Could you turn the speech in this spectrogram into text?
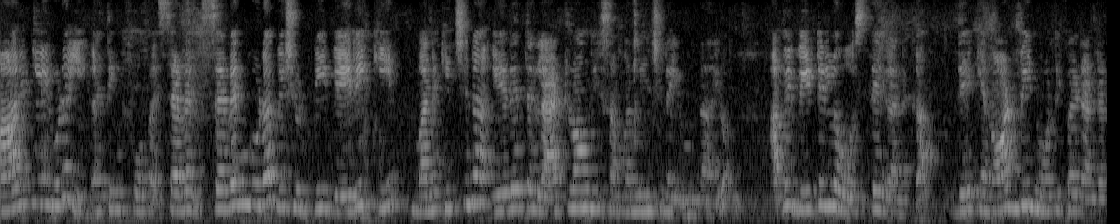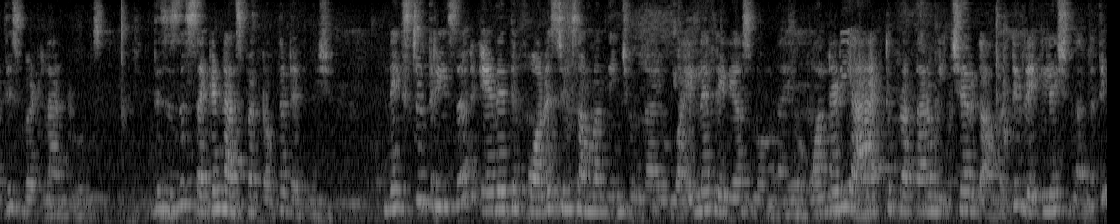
ఆరిట్లీ కూడా I think four five seven seven కూడా we should be very keen మనకిచ్చిన ఏదైతే లాట్ లాంగ్కి సంబంధించినవి ఉన్నాయో అవి వీటిల్లో వస్తే కనుక they cannot be notified under this wetland rules this is the second aspect of the definition next three sir ఏదైతే ఫారెస్ట్కి సంబంధించి ఉన్నాయో వైల్డ్ లైఫ్ ఏరియాస్లో ఉన్నాయో ఆల్రెడీ యాక్ట్ ప్రకారం ఇచ్చారు కాబట్టి రెగ్యులేషన్ అన్నది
